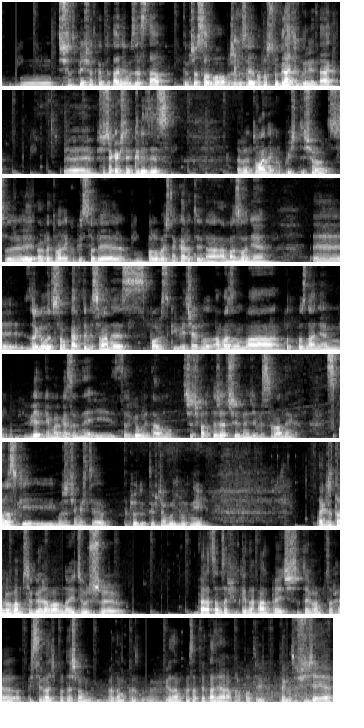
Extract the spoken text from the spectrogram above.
1050 Titanium zestaw tymczasowo, żeby sobie po prostu grać w gry, tak? Yy, przeczekać ten kryzys. Ewentualnie kupić 1000, yy, ewentualnie kupić sobie, mm, polować na karty na Amazonie. Yy, Z reguły to są karty wysyłane z Polski, wiecie? Bo Amazon ma pod Poznaniem wielkie magazyny i z reguły tam 3 czwarte rzeczy będzie wysyłanych z Polski i możecie mieć te, te produkty w ciągu dwóch dni. Także to bym Wam sugerował. No i cóż, wracam za chwilkę na fanpage, tutaj Wam trochę odpisywać, bo też mam wiadomko, wiadomko zapytania a propos tych, tego, co się dzieje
